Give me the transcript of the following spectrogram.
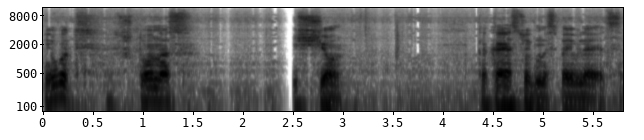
И вот что у нас еще, какая особенность появляется.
